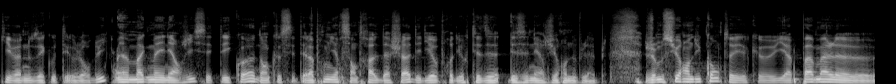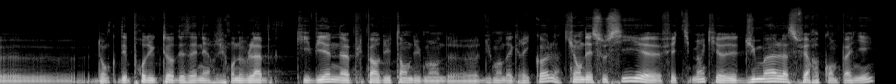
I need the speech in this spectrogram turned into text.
qui va nous écouter aujourd'hui. Euh, Magma Energy, c'était quoi? Donc, c'était la première centrale d'achat dédiée aux producteurs des, énergies renouvelables. Je me suis rendu compte qu'il y a pas mal euh, donc des producteurs des énergies renouvelables qui viennent la plupart du temps du monde, euh, du monde agricole, qui ont des soucis, effectivement, qui ont du mal à se faire accompagner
